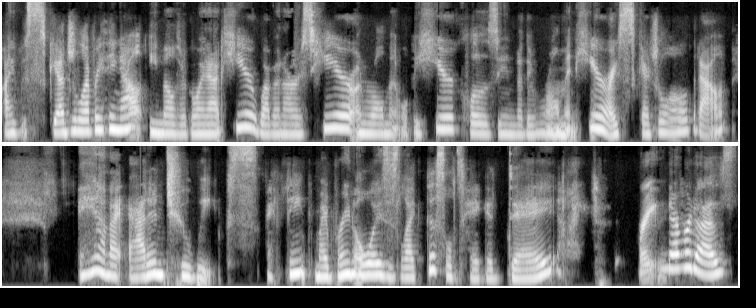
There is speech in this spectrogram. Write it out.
I schedule everything out. Emails are going out here, webinars here, enrollment will be here, closing of the enrollment here. I schedule all of it out. And I add in two weeks. I think my brain always is like, this will take a day. Right? Never does.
